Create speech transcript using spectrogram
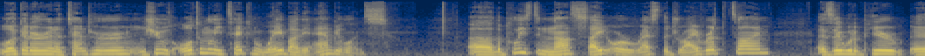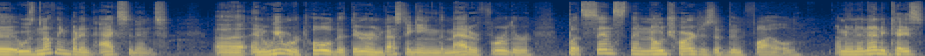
look at her and attend her, and she was ultimately taken away by the ambulance. Uh, the police did not cite or arrest the driver at the time, as it would appear uh, it was nothing but an accident. Uh, and we were told that they were investigating the matter further, but since then, no charges have been filed. I mean, in any case,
